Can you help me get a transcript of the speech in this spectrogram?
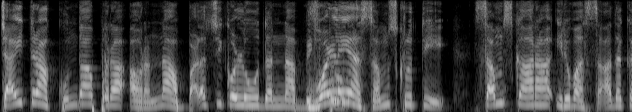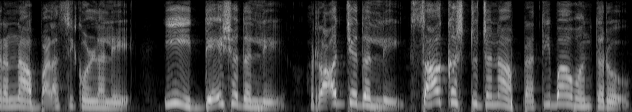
ಚೈತ್ರ ಕುಂದಾಪುರ ಅವರನ್ನ ಬಳಸಿಕೊಳ್ಳುವುದನ್ನ ಒಳ್ಳೆಯ ಸಂಸ್ಕೃತಿ, ಸಂಸ್ಕಾರ ಇರುವ ಸಾಧಕರನ್ನ ಬಳಸಿಕೊಳ್ಳಲಿ. ಈ ದೇಶದಲ್ಲಿ, ರಾಜ್ಯದಲ್ಲಿ ಸಾಕಷ್ಟು ಜನ ಪ್ರತಿಭಾವಂತರು,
